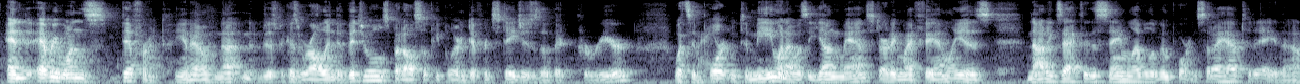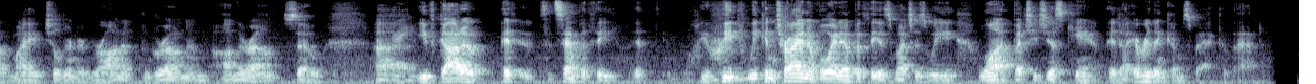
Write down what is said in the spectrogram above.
And everyone's different, you know, not just because we're all individuals, but also people are in different stages of their career. What's important right. to me when I was a young man starting my family is not exactly the same level of importance that I have today. That my children are grown, grown and on their own. So uh, right. you've got to. It, it's, it's, empathy. It, we, we can try and avoid empathy as much as we want, but you just can't. It, everything comes back to that.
